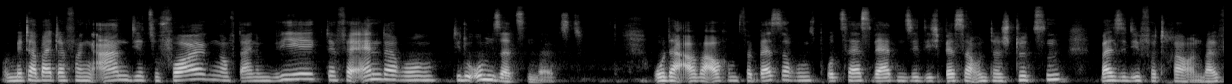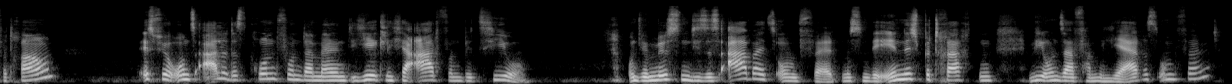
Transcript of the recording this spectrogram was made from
und Mitarbeiter fangen an, dir zu folgen auf deinem Weg der Veränderung, die du umsetzen willst. Oder aber auch im Verbesserungsprozess werden sie dich besser unterstützen, weil sie dir vertrauen. Weil Vertrauen ist für uns alle das Grundfundament jeglicher Art von Beziehung. Und wir müssen dieses Arbeitsumfeld, müssen wir ähnlich betrachten wie unser familiäres Umfeld,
